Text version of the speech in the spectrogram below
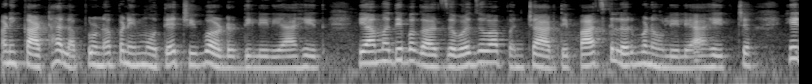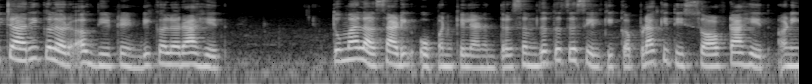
आणि काठाला पूर्णपणे मोत्याची बॉर्डर दिलेली आहेत. यामध्ये बघा जवळजवळ आपण चार ते पाच कलर बनवलेले आहेत. च हे चारही कलर अगदी ट्रेंडी कलर आहेत. तुम्हाला साडी ओपन केल्यानंतर समजतच असेल की कपडा किती सॉफ्ट आहेत आणि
